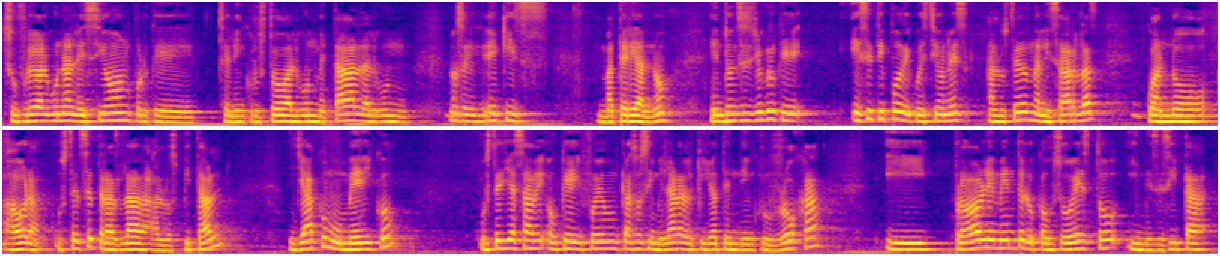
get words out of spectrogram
sufrió alguna lesión porque se le incrustó algún metal, algún, no sé, X material, ¿no? Entonces yo creo que ese tipo de cuestiones, al usted analizarlas, cuando ahora usted se traslada al hospital, ya como médico, usted ya sabe, ok, fue un caso similar al que yo atendí en Cruz Roja, y probablemente lo causó esto y necesita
